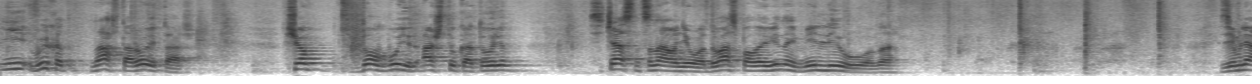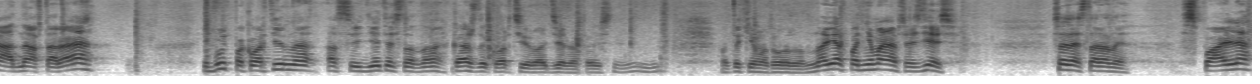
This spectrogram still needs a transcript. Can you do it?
И выход на второй этаж. Еще дом будет оштукатурен. Сейчас цена у него 2,5 миллиона. Земля одна, вторая. И будет поквартирное освидетельство на каждую квартиру отдельно. То есть вот таким вот образом. Наверх поднимаемся. Здесь с этой стороны спальня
